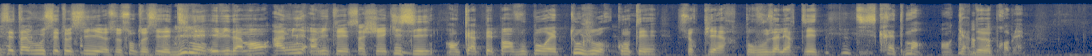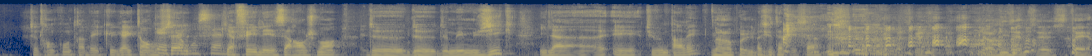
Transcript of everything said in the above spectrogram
C'est à vous, c'est aussi, ce sont aussi des dîners, évidemment. Amis invités, sachez qu'ici, en cas de pépin, vous pourrez toujours compter sur Pierre pour vous alerter discrètement en cas de problème. Cette rencontre avec Gaëtan Gaëtan Roussel, Roussel. qui a fait les arrangements de, de- de mes musiques. Il a, euh, et tu veux me parler? Non, non, pas du Parce que tu as fait ça. Il leur disait de se taire.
